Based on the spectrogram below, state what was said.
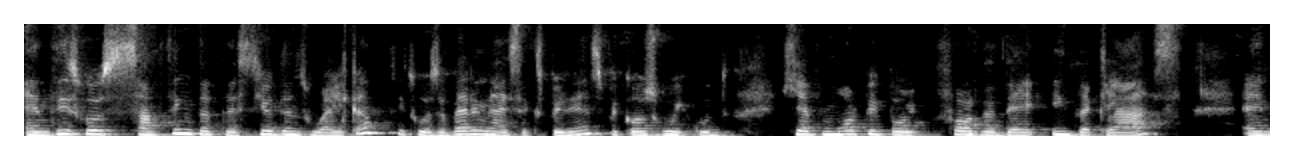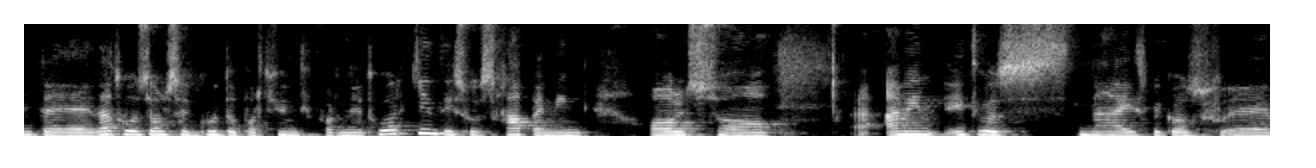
And this was something that the students welcomed. It was a very nice experience because we could have more people for the day in the class. And uh, that was also a good opportunity for networking. This was happening also. I mean, it was nice because uh,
